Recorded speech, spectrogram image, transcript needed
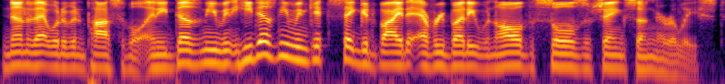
none of that would have been possible. And he doesn't even he doesn't even get to say goodbye to everybody when all the souls of Shang Tsung are released.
